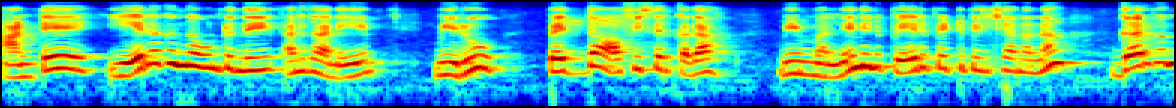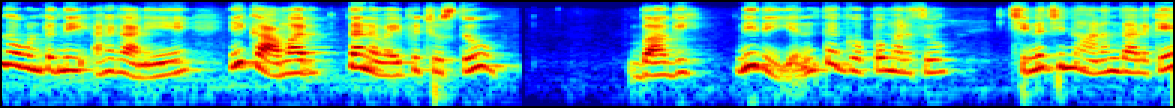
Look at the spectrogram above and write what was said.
అంటే ఏ రకంగా ఉంటుంది అనగానే మీరు పెద్ద ఆఫీసర్ కదా మిమ్మల్ని నేను పేరు పెట్టి పిలిచానన్న గర్వంగా ఉంటుంది అనగానే ఇక అమర్ తన వైపు చూస్తూ బాగి నీది ఎంత గొప్ప మనసు. చిన్న చిన్న ఆనందాలకే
